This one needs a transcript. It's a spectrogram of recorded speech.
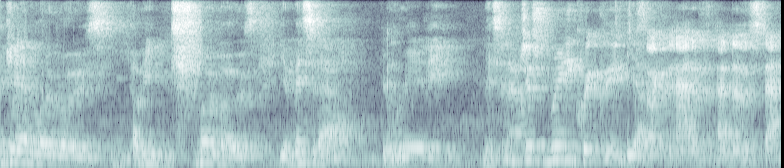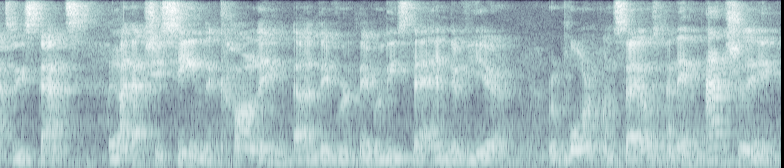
again, LoBros, I mean schmomos, you're missing out. You're really missing out. Just really quickly, just Yeah. so I can add a, another stat to these stats. Yeah. I've actually seen that Carling uh, they re- they released their end of year report on sales, and they've actually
